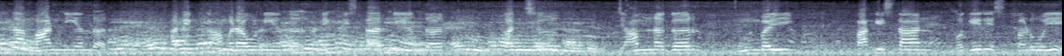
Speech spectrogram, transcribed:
એમના માનની અંદર અનેક ગામડાઓની અંદર અનેક વિસ્તારની અંદર કચ્છ, જામનગર, મુંબઈ, પાકિસ્તાન વગેરે સ્થળોએ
